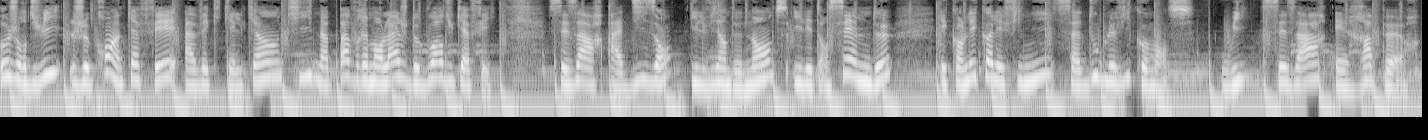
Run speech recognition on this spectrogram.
Aujourd'hui, je prends un café avec quelqu'un qui n'a pas vraiment l'âge de boire du café. César a 10 ans, il vient de Nantes, il est en CM2 et quand l'école est finie, sa double vie commence. Oui, César est rappeur.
